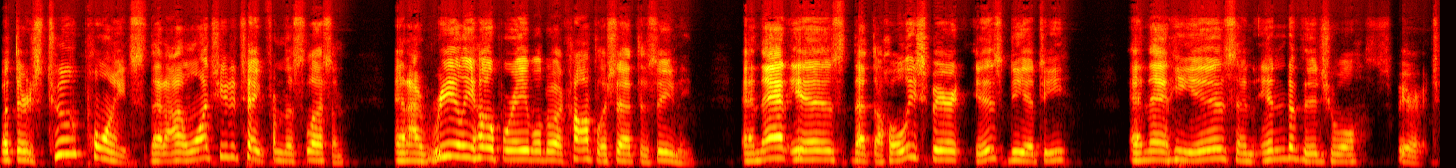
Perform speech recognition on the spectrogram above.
But there's two points that I want you to take from this lesson, and I really hope we're able to accomplish that this evening. and that is that the Holy Spirit is deity and that he is an individual spirit.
